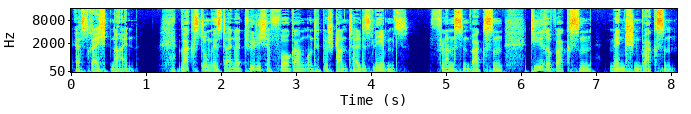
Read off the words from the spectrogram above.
Erst recht nein. Wachstum ist ein natürlicher Vorgang und Bestandteil des Lebens. Pflanzen wachsen, Tiere wachsen, Menschen wachsen.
